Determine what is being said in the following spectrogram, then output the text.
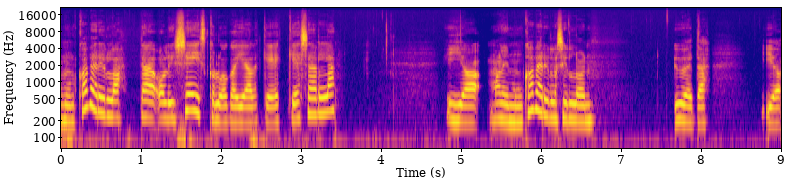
mun kaverilla, tää oli seiskaluokan jälkeen kesällä. Ja mä olin mun kaverilla silloin yötä. Ja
